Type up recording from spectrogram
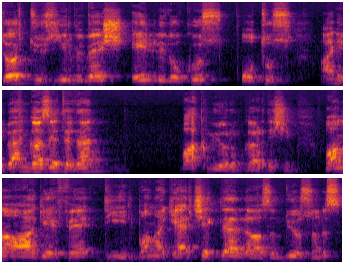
425 59 30. Hani ben gazeteden bakmıyorum kardeşim. Bana AGF değil, bana gerçekler lazım diyorsanız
